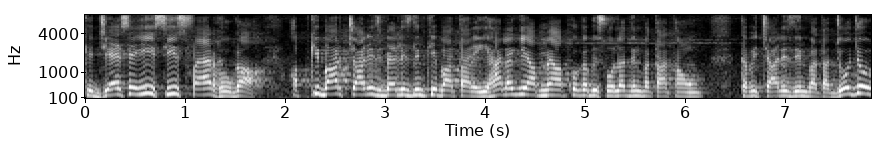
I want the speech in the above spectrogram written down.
कि जैसे ही सीज़ फायर होगा अब की बार 40 बयालीस दिन की बात आ रही है। हालाँकि अब मैं आपको कभी 16 दिन बताता हूँ, कभी 40 दिन बता जो जो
